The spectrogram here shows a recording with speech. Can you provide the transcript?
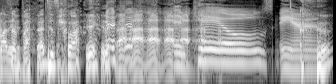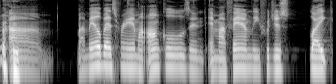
Caught it. I just caught it. and Kales and um my male best friend, my uncles and and my family for just like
